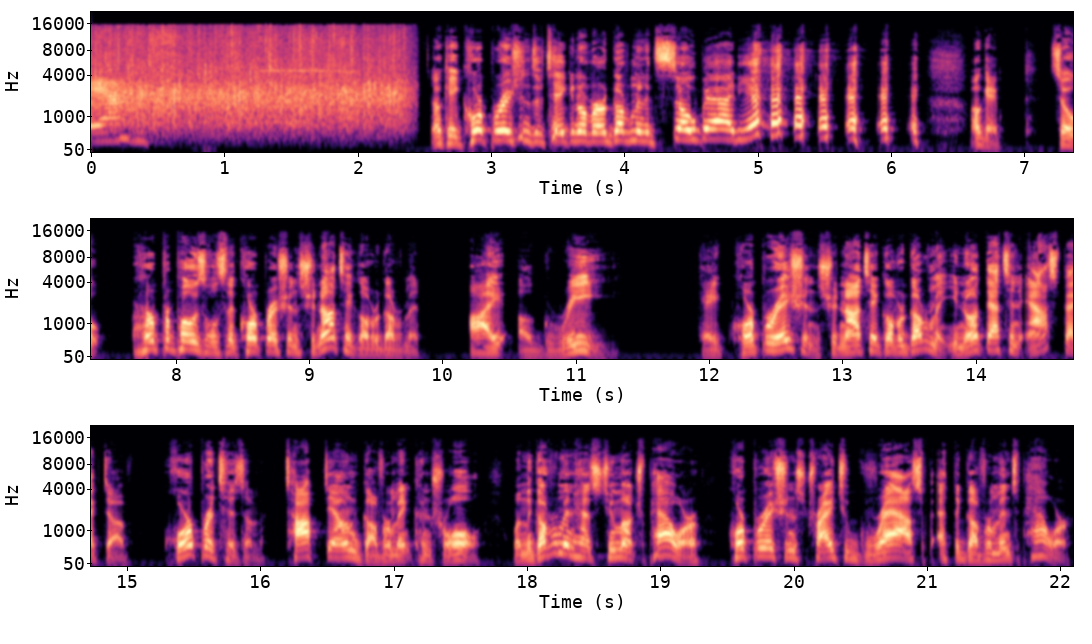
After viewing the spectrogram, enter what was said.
And Okay, corporations have taken over our government. It's so bad. Yeah. okay, so her proposal is that corporations should not take over government. I agree. Okay, corporations should not take over government. You know what that's an aspect of? Corporatism, top down government control. When the government has too much power, corporations try to grasp at the government's power.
